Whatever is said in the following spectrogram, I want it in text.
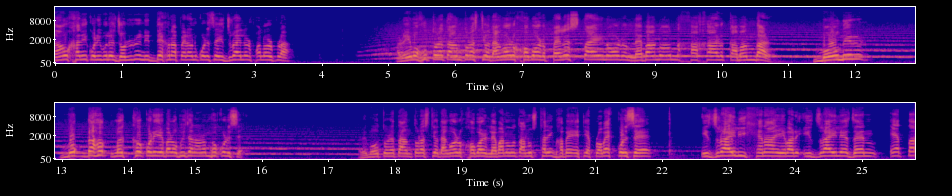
গাঁও খালী কৰিবলৈ জৰুৰী নিৰ্দেশনা প্ৰেৰণ কৰিছে ইজৰাইলৰ ফালৰ পৰা। আৰু এই মুহূৰ্তৰ এটা আন্তঃৰাষ্ট্ৰীয় ডাঙৰ খবৰ পেলেষ্টাইনৰ লেবানন শাখাৰ কামাণ্ডাৰ মৌনিৰ মোকদাহক লক্ষ্য কৰি এইবাৰ অভিযান আৰম্ভ কৰিছে। মুহূৰ্তৰ এটা আন্তঃৰাষ্ট্ৰীয় ডাঙৰ খবৰ লেবাননত আনুষ্ঠানিকভাৱে এতিয়া প্ৰৱেশ কৰিছে ইজৰাইলী সেনা। এইবাৰ ইজৰাইলে যেন এটা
